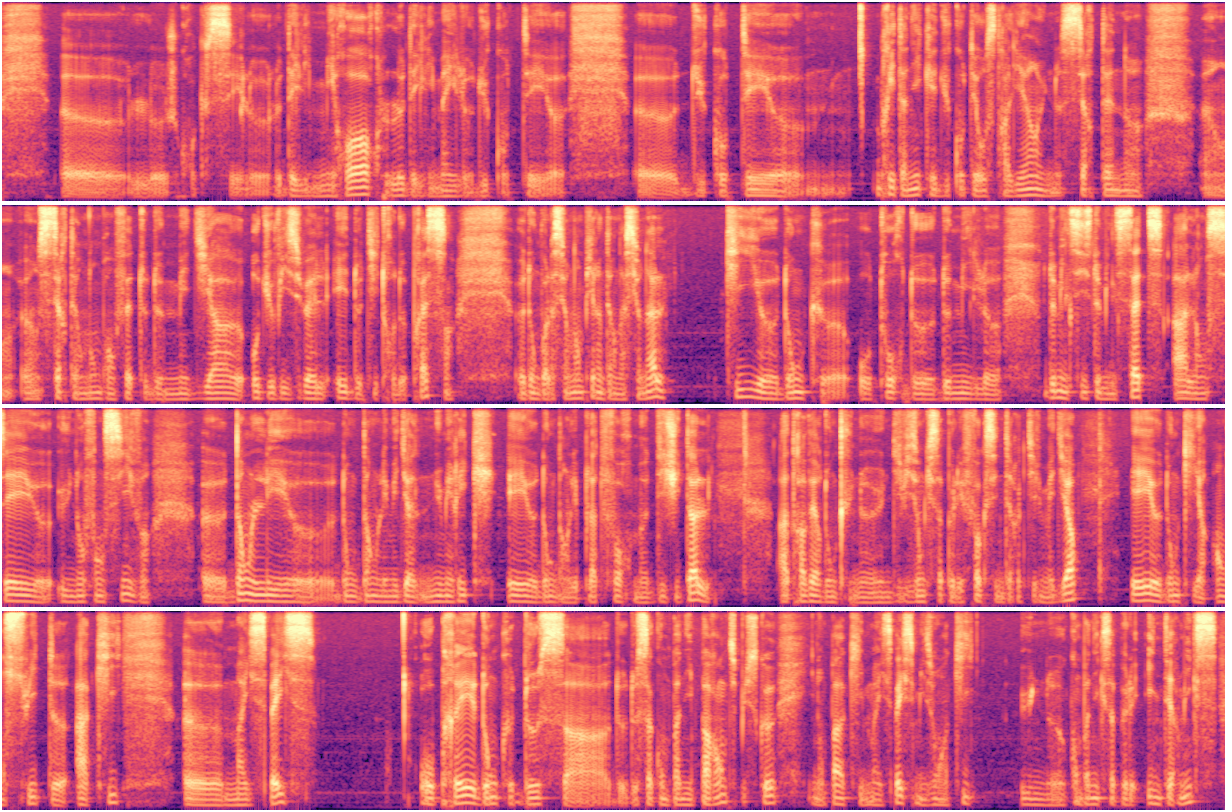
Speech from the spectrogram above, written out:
Euh, le, je crois que c'est le, Daily Mirror, le Daily Mail du côté, euh, euh, du côté britannique et du côté australien, une certaine, un, certain nombre en fait de médias audiovisuels et de titres de presse. donc voilà, c'est un empire international qui donc autour de 2006-2007 a lancé une offensive dans, les, euh, donc dans les médias numériques et euh, donc dans les plateformes digitales à travers donc une, division qui s'appelait Fox Interactive Media et donc qui a ensuite acquis MySpace auprès donc de sa, de, sa compagnie parente, puisque ils n'ont pas acquis MySpace, mais ils ont acquis une compagnie qui s'appelait Intermix,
